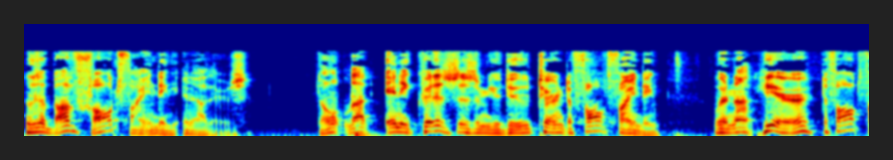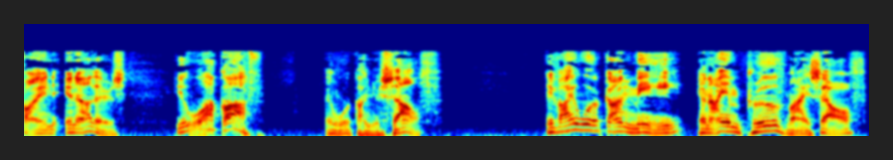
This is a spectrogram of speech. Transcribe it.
who's above fault finding in others, Don't let any criticism you do turn to fault finding. We're not here to fault find in others. You walk off and work on yourself. If I work on me and I improve myself,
